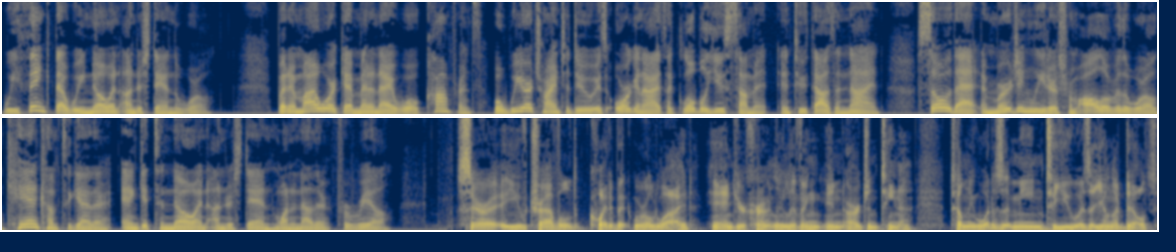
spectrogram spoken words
we think that we know and understand the world. But in my work at Mennonite World Conference, what we are trying to do is organize a global youth summit in 2009 so that emerging leaders from all over the world can come together and get to know and understand one another for real. Sarah, you've traveled quite a bit worldwide and you're currently living in Argentina. Tell me, what does it mean to you as a young adult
